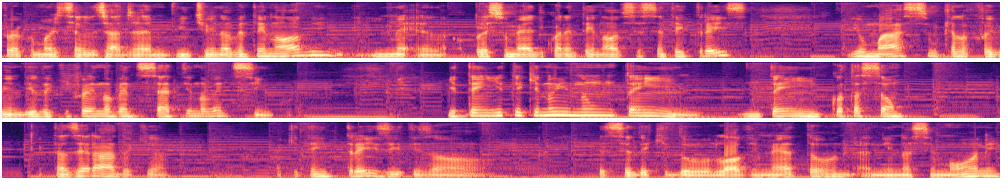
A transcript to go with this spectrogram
foi comercializada já é R$ 21,99, o preço médio R$ 49,63 e o máximo que ela foi vendida aqui foi R$ 97,95. E tem item que não, não tem não tem cotação. Tá zerado aqui, ó. Aqui tem três itens, ó. Esse CD aqui do Love Metal, Nina Simone.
